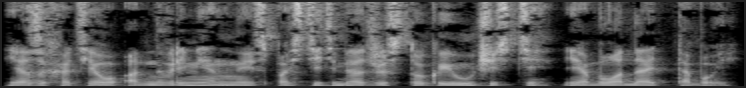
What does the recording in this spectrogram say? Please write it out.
Я захотел одновременно и спасти тебя от жестокой участи и обладать тобой.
